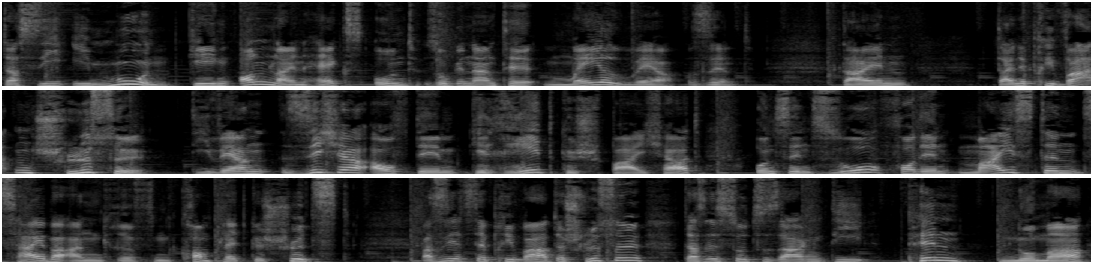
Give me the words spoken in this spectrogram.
dass sie immun gegen Online-Hacks und sogenannte Malware sind. Dein, deine privaten Schlüssel die werden sicher auf dem Gerät gespeichert und sind so vor den meisten Cyberangriffen komplett geschützt. Was ist jetzt der private Schlüssel? Das ist sozusagen die PIN-Nummer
